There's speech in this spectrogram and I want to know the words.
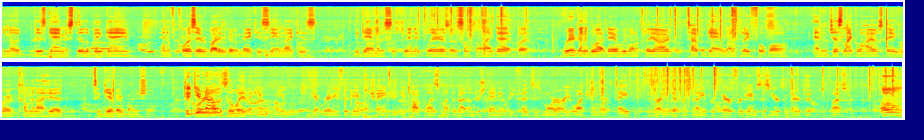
you know, this game is still a big game, and of course everybody's going to make it seem like it's the game of the suspended players or something like that, but we're going to go out there, we're going to play our type of game, we're going to play football, and just like Ohio State, we're coming out here to give everybody a show. Did you know? How does the way that you, you get ready for games change? You talked last month about understanding defenses more. Are you watching more tape? Is there any difference in how you prepare for games this year compared to last year? Um,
